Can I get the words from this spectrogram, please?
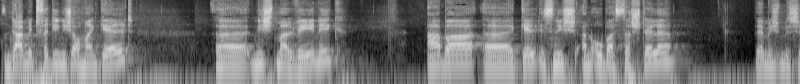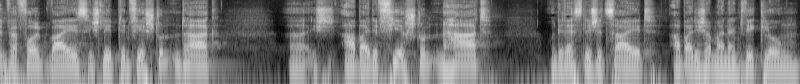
Und damit verdiene ich auch mein Geld. Äh, nicht mal wenig, aber äh, Geld ist nicht an oberster Stelle. Wer mich ein bisschen verfolgt, weiß, ich lebe den Vier-Stunden-Tag. Äh, ich arbeite vier Stunden hart und die restliche Zeit arbeite ich an meiner Entwicklung.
